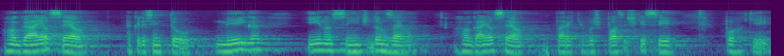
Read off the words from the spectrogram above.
rogai ao céu, acrescentou, meiga e inocente donzela, rogai ao céu, para que vos possa esquecer, porque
